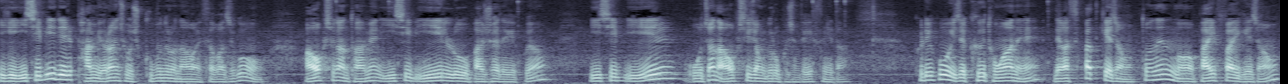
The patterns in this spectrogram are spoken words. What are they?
이게 21일 밤 11시 59분으로 나와 있어가지고 9시간 더하면 22일로 봐주셔야 되겠고요. 22일 오전 9시 정도로 보시면 되겠습니다. 그리고 이제 그 동안에 내가 스팟 계정 또는 뭐 바이파이 계정,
